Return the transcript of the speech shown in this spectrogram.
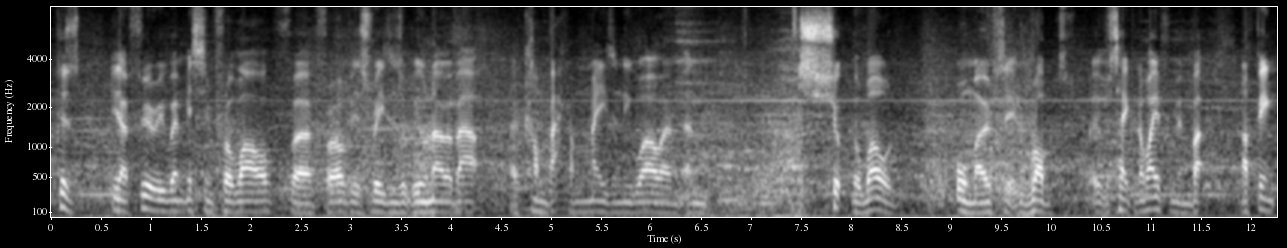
because you know Fury went missing for a while for, for obvious reasons that we all know about. Uh, come back amazingly well and, and shook the world almost. It robbed, it was taken away from him. But I think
